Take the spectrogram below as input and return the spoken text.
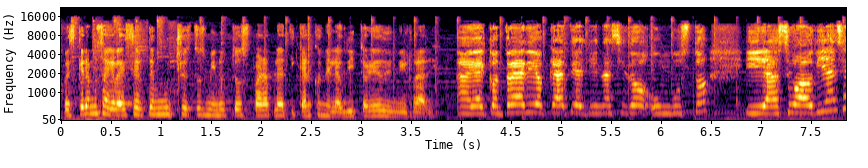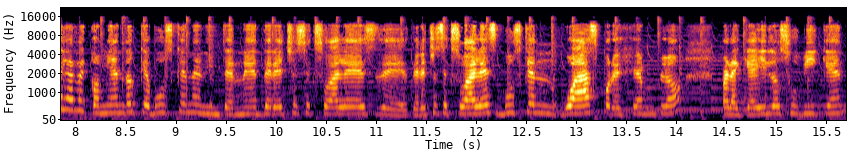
Pues queremos agradecerte mucho estos minutos para platicar con el auditorio de Uniradio. Ay, al contrario, Katia, Gina, ha sido un gusto. Y a su audiencia le recomiendo que busquen en internet derechos sexuales, de, derechos sexuales, busquen WAS, por ejemplo, para que ahí los ubiquen.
